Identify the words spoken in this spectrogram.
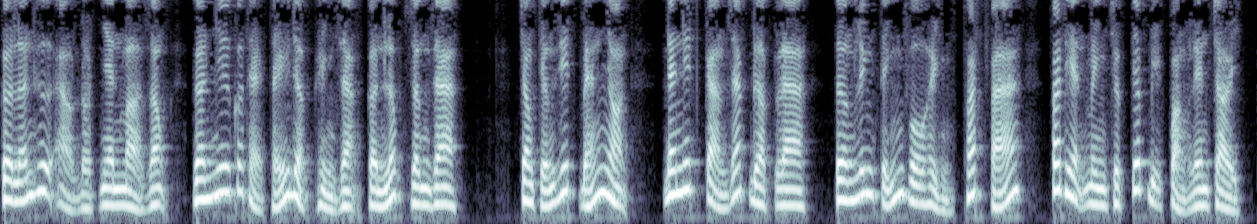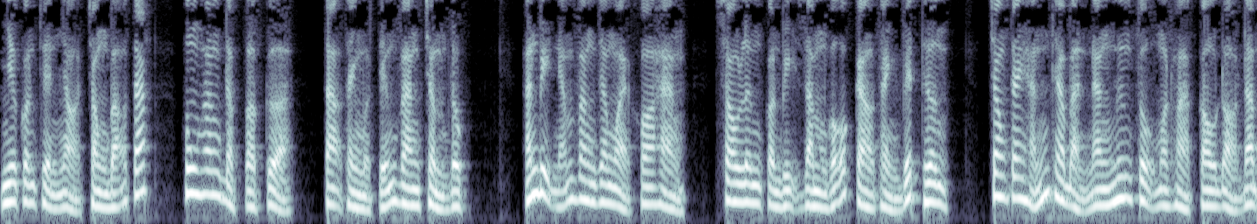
Cửa lớn hư ảo đột nhiên mở rộng, gần như có thể thấy được hình dạng cơn lốc dâng ra. Trong tiếng rít bén nhọn, Dennis cảm giác được là tường linh tính vô hình thoát phá, phát hiện mình trực tiếp bị quẳng lên trời như con thuyền nhỏ trong bão táp, hung hăng đập vào cửa, tạo thành một tiếng vang trầm đục. Hắn bị ném văng ra ngoài kho hàng, sau lưng còn bị dầm gỗ cào thành vết thương. Trong tay hắn theo bản năng ngưng tụ một hỏa cầu đỏ đậm,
